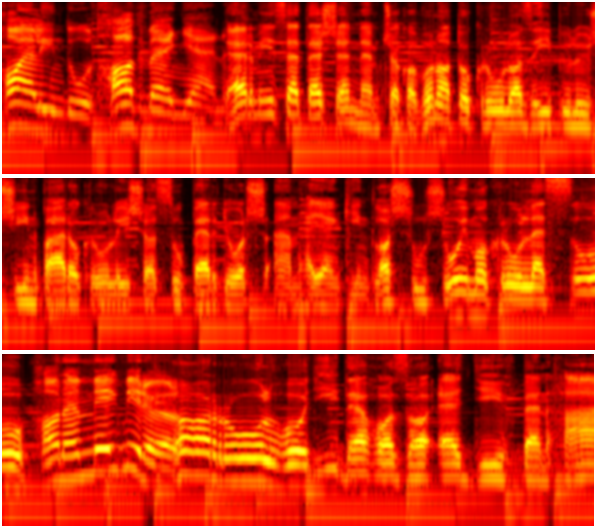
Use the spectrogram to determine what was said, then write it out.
ha elindult, hadd menjen. Természetesen nem csak a vonatokról, az épülő sínpárokról és a szupergyors, ám helyenként lassú súlymokról lesz szó, Hanem még miről? Arról, hogy idehaza egy évben három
